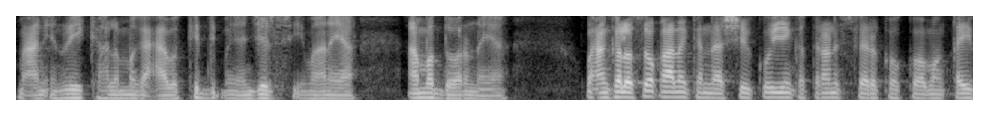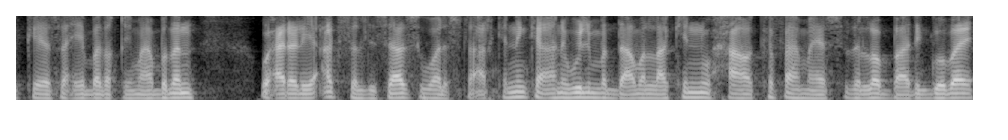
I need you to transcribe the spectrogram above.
macan enrique hala magacaabo kadib ayaan chelsea imaanaya ama dooranaya waxaan kaloo soo qaadan karnaa sheekooyinka transferka kooban qeybka ee saaxiibada qiimaha badan. Waxaa la leeyahay axel disasi waa laisla arkay ninka ana weli ma daawan laakiin waxaa ka fahmaya sida loo baadigoobay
